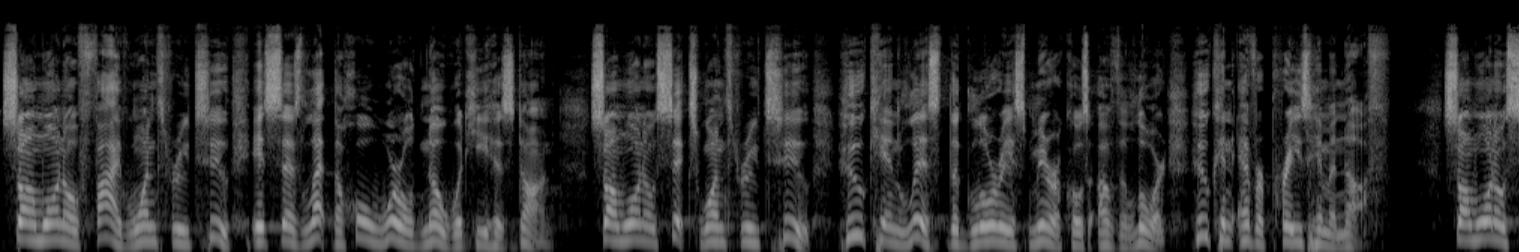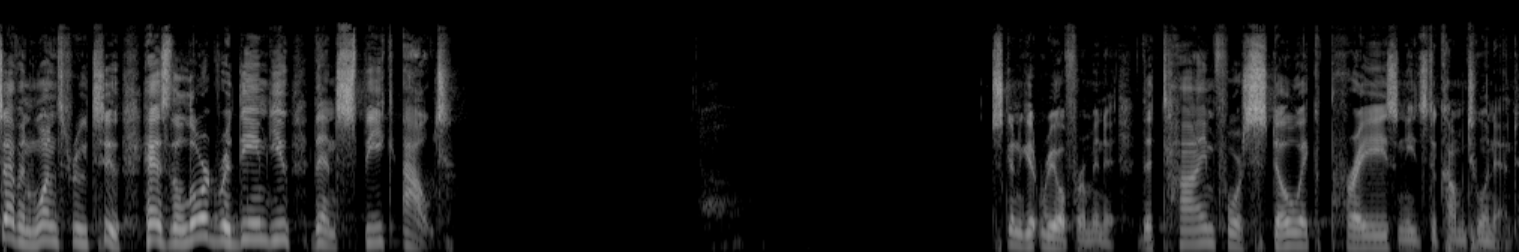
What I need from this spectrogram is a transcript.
Psalm 105, 1 through 2, it says, Let the whole world know what he has done. Psalm 106, 1 through 2, who can list the glorious miracles of the Lord? Who can ever praise him enough? Psalm 107, 1 through 2, has the Lord redeemed you? Then speak out. Just going to get real for a minute. The time for stoic praise needs to come to an end.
